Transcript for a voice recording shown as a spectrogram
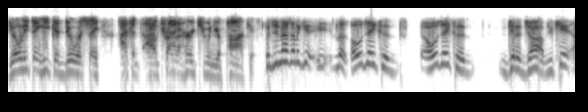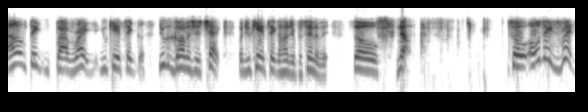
the only thing he could do is say, "I could, I'll try to hurt you in your pocket." But you're not gonna get. Look, OJ could. OJ could get a job. You can't. I don't think by right you can't take. You could garnish his check, but you can't take a hundred percent of it. So No, so OJ's rich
